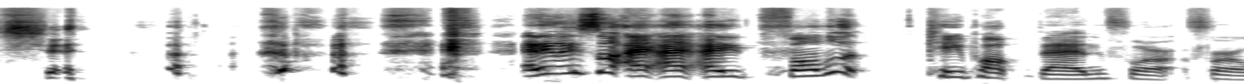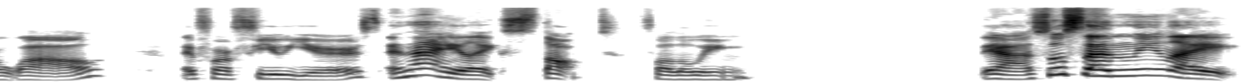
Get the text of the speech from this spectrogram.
shit. anyway, so I, I I followed K-pop then for for a while, like for a few years, and then I like stopped following. Yeah, so suddenly like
